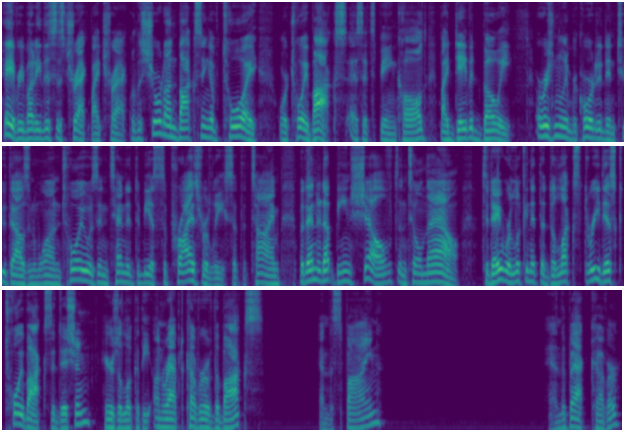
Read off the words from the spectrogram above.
Hey everybody, this is Track by Track with a short unboxing of Toy, or Toy Box as it's being called, by David Bowie. Originally recorded in 2001, Toy was intended to be a surprise release at the time, but ended up being shelved until now. Today we're looking at the deluxe 3 disc Toy Box edition. Here's a look at the unwrapped cover of the box, and the spine, and the back cover.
